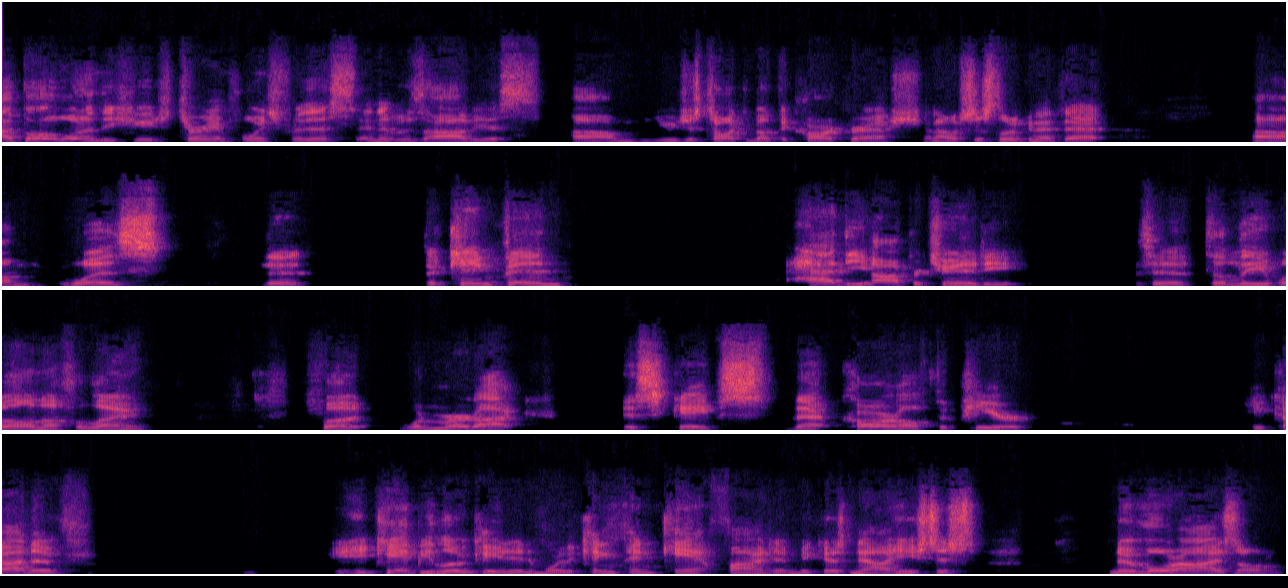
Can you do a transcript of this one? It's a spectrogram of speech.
I thought one of the huge turning points for this, and it was obvious. Um, you just talked about the car crash, and I was just looking at that. Um, was the the kingpin had the opportunity to to leave well enough alone, But when Murdock escapes that car off the pier, he kind of he can't be located anymore. The kingpin can't find him because now he's just no more eyes on him.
